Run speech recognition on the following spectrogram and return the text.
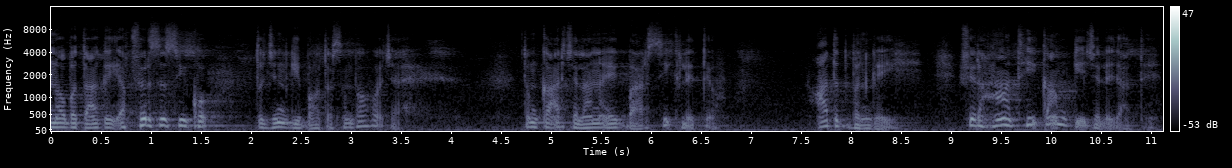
नौबत आ गई अब फिर से सीखो तो ज़िंदगी बहुत असंभव हो जाए। तुम कार चलाना एक बार सीख लेते हो। आदत बन गई। फिर हाथ ही काम किए चले जाते हैं।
